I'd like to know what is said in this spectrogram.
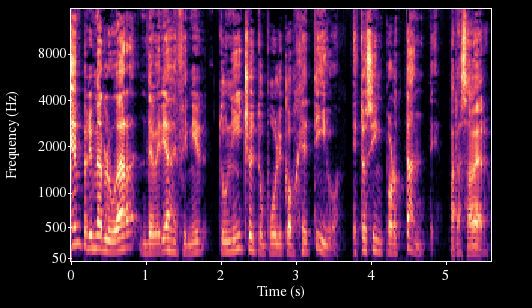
En primer lugar, deberías definir tu nicho y tu público objetivo. Esto es importante para saber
